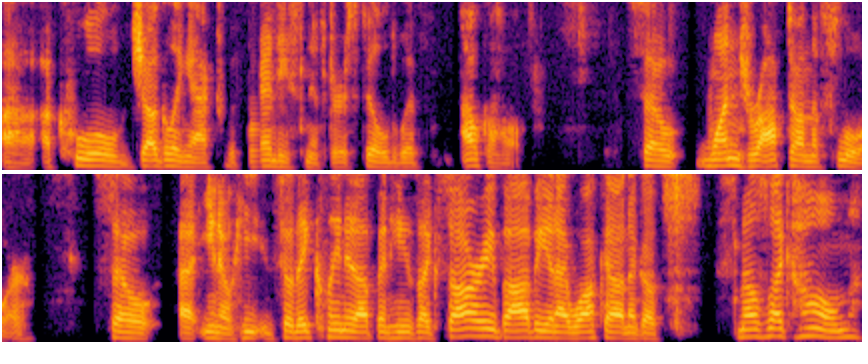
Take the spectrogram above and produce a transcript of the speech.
uh, a cool juggling act with brandy snifters filled with alcohol. So one dropped on the floor so uh, you know he so they clean it up and he's like sorry bobby and i walk out and i go smells like home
